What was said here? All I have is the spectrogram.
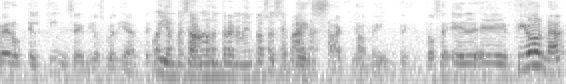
pero el 15, Dios mediante. Oye, empezaron los entrenamientos hace semanas. Exactamente. Entonces, el, eh, Fiona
